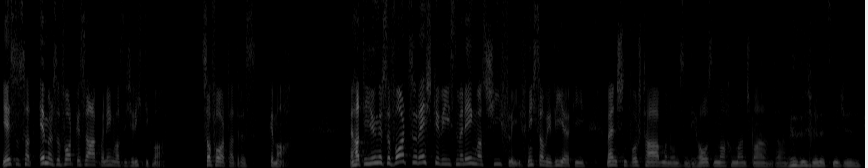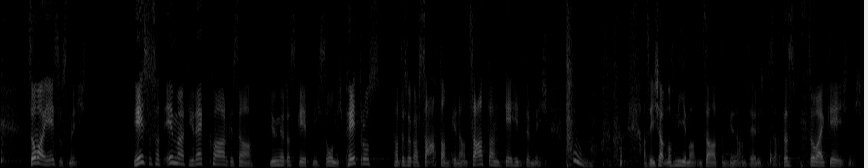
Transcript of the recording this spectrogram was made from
Jesus hat immer sofort gesagt, wenn irgendwas nicht richtig war. Sofort hat er das gemacht. Er hat die Jünger sofort zurechtgewiesen, wenn irgendwas schief lief. Nicht so wie wir, die Menschenfurcht haben und uns in die Hosen machen manchmal und sagen, ich will jetzt nicht. So war Jesus nicht. Jesus hat immer direkt klar gesagt, Jünger, das geht nicht, so nicht. Petrus hat er sogar Satan genannt. Satan, geh hinter mich. Puh. Also ich habe noch nie jemanden Satan genannt, ehrlich gesagt. Das, so weit gehe ich nicht.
